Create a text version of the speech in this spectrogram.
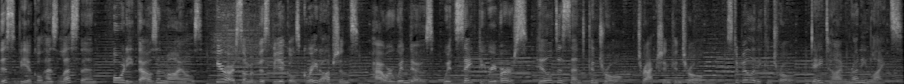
This vehicle has less than 40,000 miles. Here are some of this vehicle's great options. Power windows with safety reverse, hill descent control, traction control, stability control, daytime running lights,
